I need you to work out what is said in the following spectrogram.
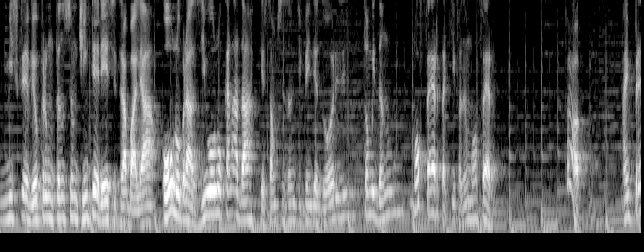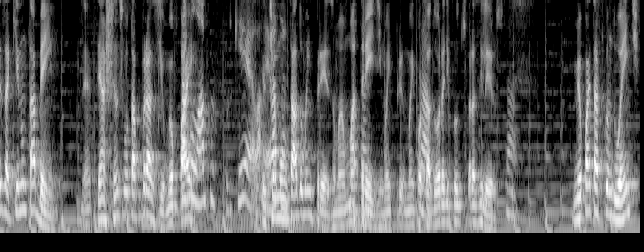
me escreveu perguntando se eu não tinha interesse em trabalhar ou no Brasil ou no Canadá, porque eles estavam precisando de vendedores e estão me dando uma oferta aqui, fazendo uma oferta. Eu falei, ó, a empresa aqui não está bem, né? tem a chance de voltar para o Brasil. Meu Vocês pai, lá por, por quê? Ela, eu ela tinha tá- montado uma empresa, uma, uma Montado. trade, uma, uma importadora de produtos brasileiros. Tá. Meu pai estava ficando doente,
